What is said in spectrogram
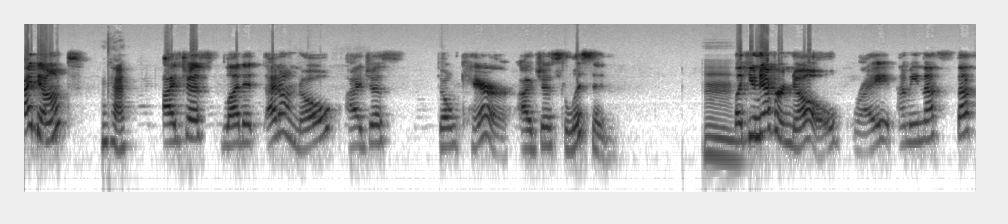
I don't. Okay. I just let it. I don't know. I just don't care. I just listen. Mm. Like you never know, right? I mean, that's that's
